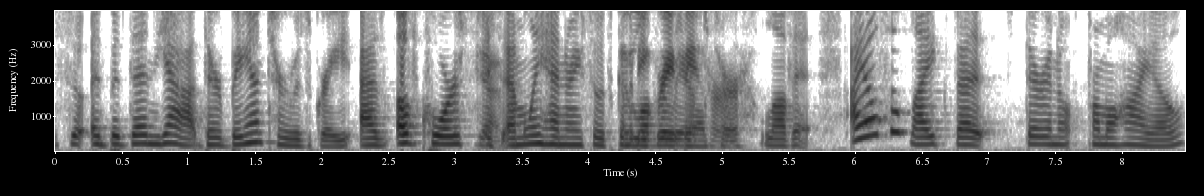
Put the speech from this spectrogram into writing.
So, but then yeah, their banter was great. As of course, Yes. it's Emily Henry, so it's going to be great banter. banter. Love it. I also like that they're in from Ohio.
